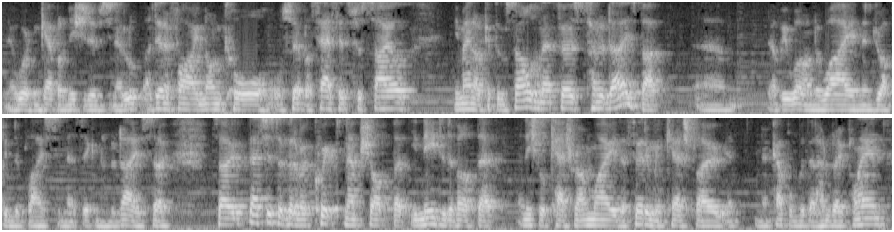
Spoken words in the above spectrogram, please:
you know, working capital initiatives. You know, look, identifying non-core or surplus assets for sale. You may not get them sold in that first hundred days, but um, they'll be well underway and then drop into place in that second 100 days. So, so that's just a bit of a quick snapshot, but you need to develop that initial cash runway, the 30 minute cash flow, and, you know, coupled with that 100 day plan.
